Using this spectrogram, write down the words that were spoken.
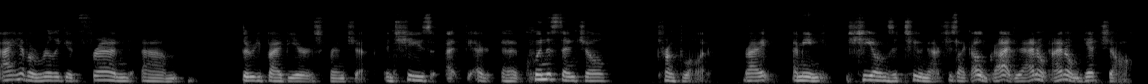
i have a really good friend um 35 years friendship and she's a, a, quintessential trunk dweller right? I mean she owns it too now. She's like oh god i don't i don't get y'all.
